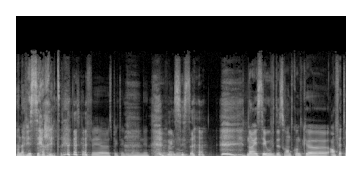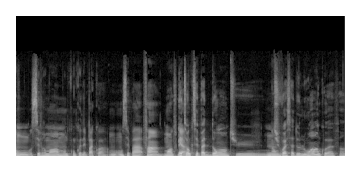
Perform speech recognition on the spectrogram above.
un AVC, arrête. ce qu'elle fait euh, le spectacle de marionnette. euh, Oui, c'est ça. Non, et c'est ouf de se rendre compte que, en fait, on, c'est vraiment un monde qu'on connaît pas, quoi. On, on sait pas, enfin, moi en tout Mais cas. tant que c'est pas dedans, tu, Non. tu vois ça de loin, quoi. Enfin,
